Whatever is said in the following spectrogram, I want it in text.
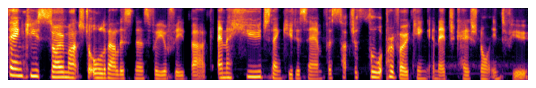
Thank you so much to all of our listeners for your feedback, and a huge thank you to Sam for such a thought provoking and educational interview.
